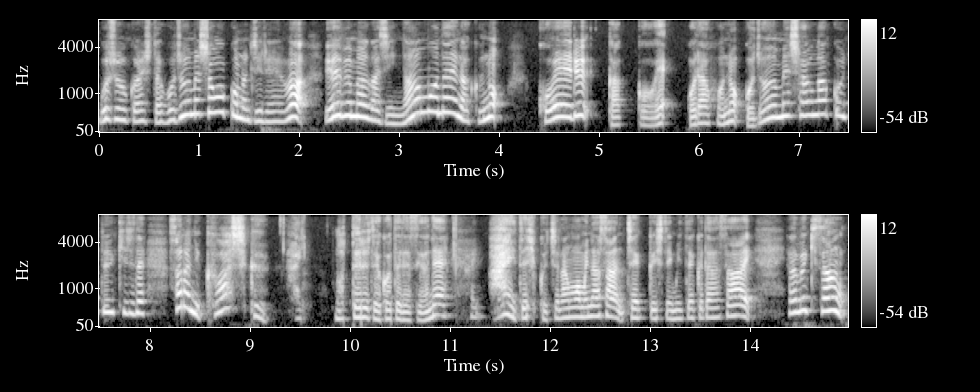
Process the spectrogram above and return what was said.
ご紹介した五条目小学校の事例はウェブマガジン南毛大学の超える学校へオラホの五条目小学校という記事でさらに詳しくはい載っているということですよね。はいぜひこちらも皆さんチェックしてみてください。矢吹さん、今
